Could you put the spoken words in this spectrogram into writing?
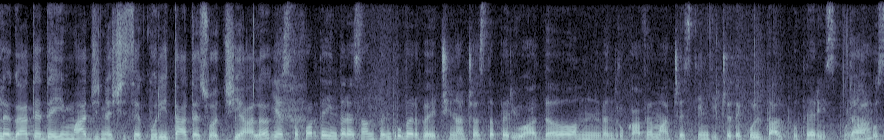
legate de imagine și securitate socială. Este foarte interesant pentru berbeci în această perioadă, pentru că avem acest indice de cult al puterii, spuneam, da. cu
